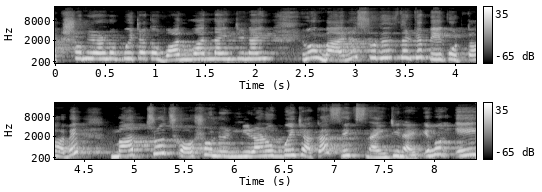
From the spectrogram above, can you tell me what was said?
একশো নিরানব্বই টাকা ওয়ান ওয়ান নাইনটি নাইন এবং মাইনর স্টুডেন্টসদেরকে পে করতে হবে মাত্র ছশো নিরানব্বই টাকা সিক্স নাইনটি নাইন এবং এই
